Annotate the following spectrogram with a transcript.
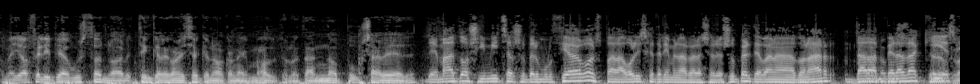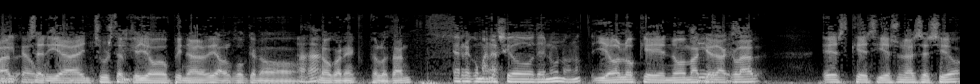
Home, jo Felipe Augusto no, tinc que reconèixer que no el conec molt, per tant no puc saber... Demà dos i mig al Supermurciélago, els parabolis que tenim en la relació de Super te van a donar dada bueno, per dada qui però, és clar, Felipe Augusto. Seria injust el que jo opinara d'algo que no, Ajá. no conec, per tant... És recomanació de Nuno, no? Jo el que no m'ha Sí, quedat clar és que si és una sessió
